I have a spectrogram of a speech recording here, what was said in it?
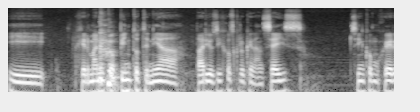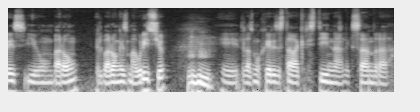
Y Germánico Pinto tenía varios hijos, creo que eran seis, cinco mujeres y un varón. El varón es Mauricio. Uh -huh. eh, de las mujeres estaba Cristina, Alexandra,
